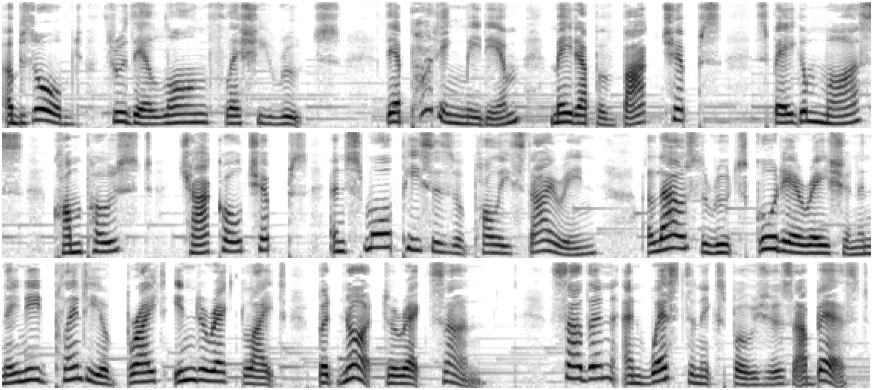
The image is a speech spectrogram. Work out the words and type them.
absorbed through their long fleshy roots. Their potting medium, made up of bark chips, sphagnum moss, compost, charcoal chips, and small pieces of polystyrene, allows the roots good aeration and they need plenty of bright indirect light, but not direct sun. Southern and western exposures are best,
